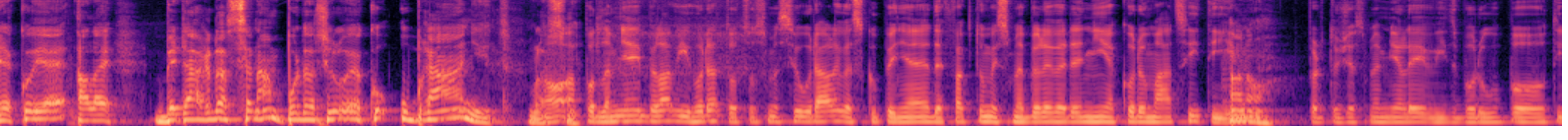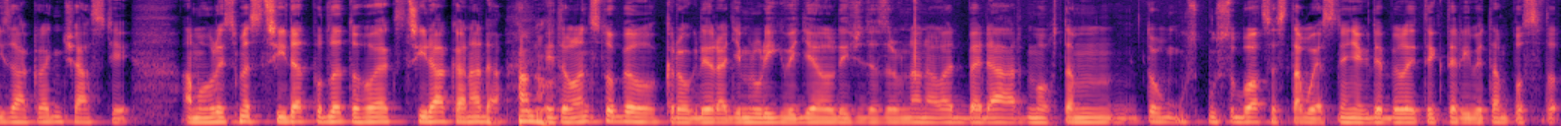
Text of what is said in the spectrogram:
jako je, ale Bedarda se nám podařilo jako ubránit. Vlastně. No a podle mě byla výhoda to, co jsme si uráli ve skupině. De facto my jsme byli vedení jako domácí tým, Ano. Protože jsme měli víc bodů po té základní části a mohli jsme střídat podle toho, jak střídá Kanada. Ano. I tohle to byl krok, kdy Radim Rulík viděl, když jde zrovna na let Bedard, mohl tam to uspůsobovat sestavu. Jasně někde byli ty, který by tam poslal,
